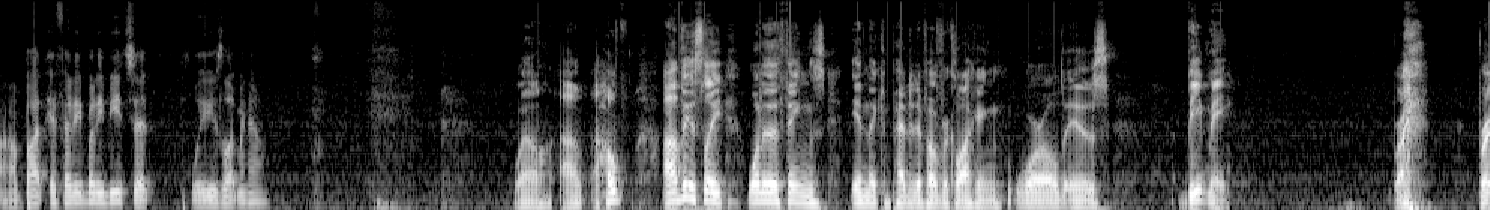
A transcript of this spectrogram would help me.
Uh, but if anybody beats it, please let me know. Well, I I hope obviously one of the things in the competitive overclocking world is beat me. Right? Br-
